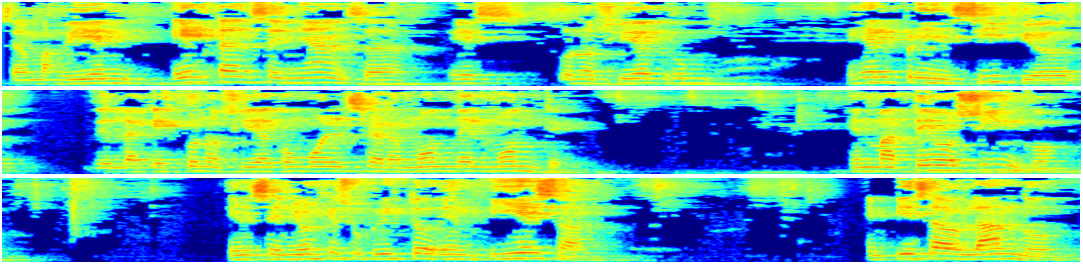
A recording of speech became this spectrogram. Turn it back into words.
o sea, más bien esta enseñanza es conocida como, es el principio de la que es conocida como el Sermón del Monte. En Mateo 5, el Señor Jesucristo empieza, empieza hablando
